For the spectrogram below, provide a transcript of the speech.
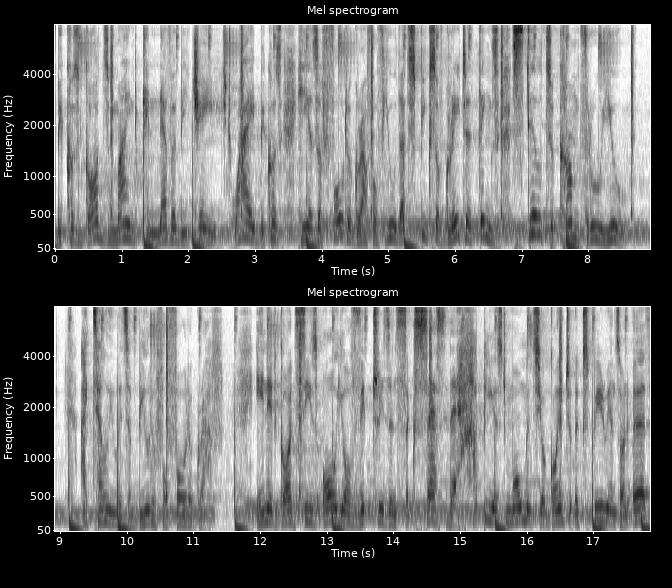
because God's mind can never be changed. Why? Because He has a photograph of you that speaks of greater things still to come through you. I tell you, it's a beautiful photograph. In it, God sees all your victories and success, the happiest moments you're going to experience on earth,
